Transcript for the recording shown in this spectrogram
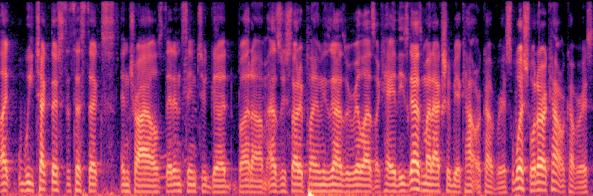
like we checked their statistics in trials. They didn't seem too good, but um, as we started playing these guys, we realized like, hey, these guys might actually be account recoveries. Wish, what are account recoveries?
